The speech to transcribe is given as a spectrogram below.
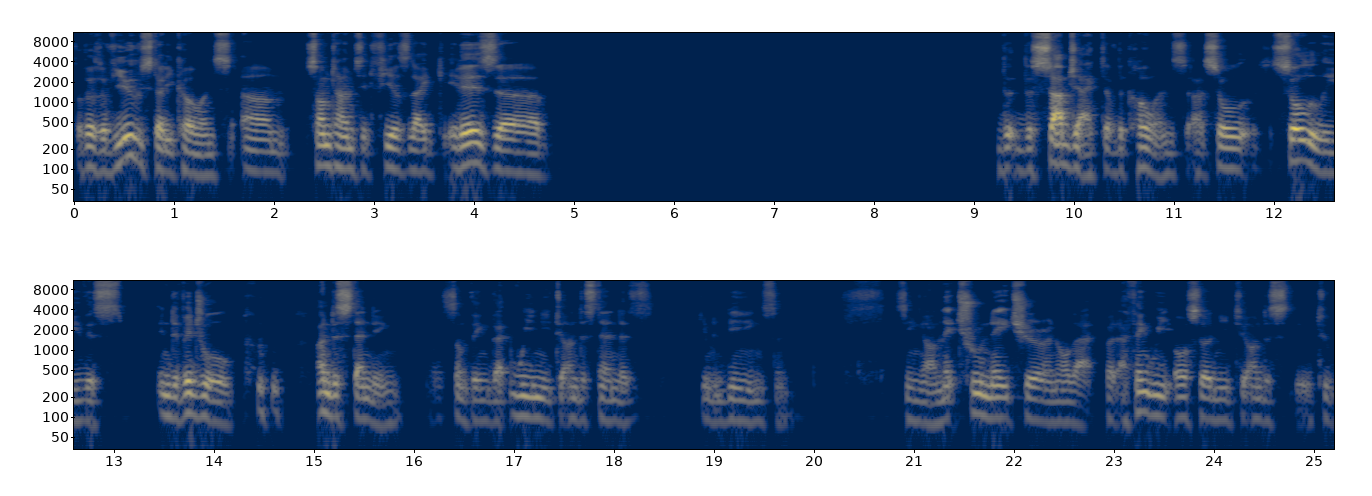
for those of you who study koans, um, sometimes it feels like it is uh, the the subject of the koans are so solely this individual understanding, something that we need to understand as human beings and seeing our na true nature and all that. But I think we also need to understand to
